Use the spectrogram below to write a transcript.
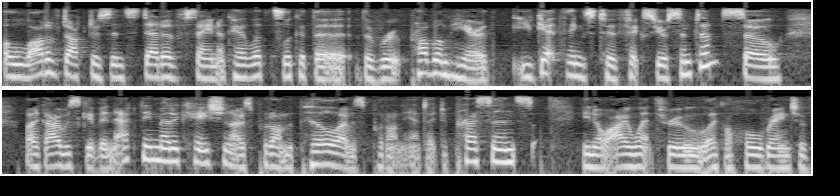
a lot of doctors instead of saying okay let's look at the the root problem here you get things to fix your symptoms. So like i was given acne medication i was put on the pill i was put on antidepressants. You know i went through like a whole range of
